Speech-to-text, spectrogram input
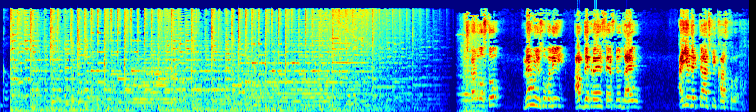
नमस्कार दोस्तों, मैं हूँ यूसुफ अली। आप देख रहे हैं सेफ़ न्यूज़ लाइव। आइए देखते हैं आज की खास खबर।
